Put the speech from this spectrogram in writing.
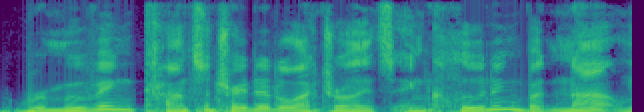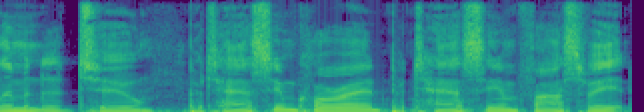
removing concentrated electrolytes, including but not limited to potassium chloride, potassium phosphate,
